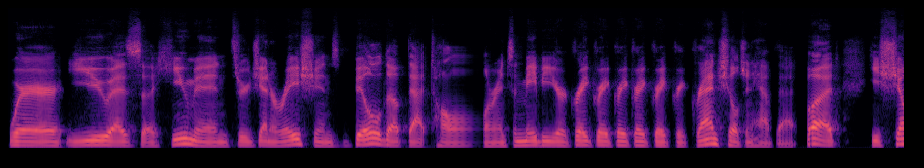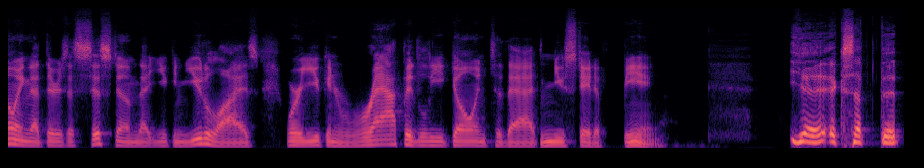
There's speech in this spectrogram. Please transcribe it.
where you as a human through generations build up that tolerance and maybe your great great great great great great grandchildren have that. But he's showing that there's a system that you can utilize where where you can rapidly go into that new state of being. Yeah, except that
